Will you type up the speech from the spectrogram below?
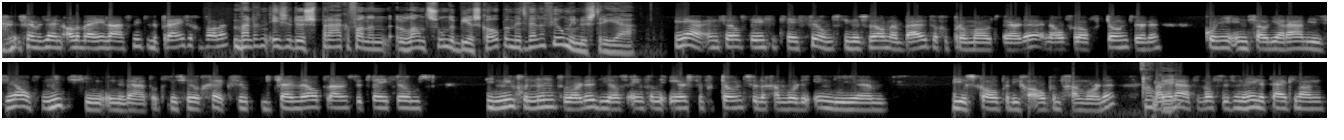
we zijn allebei helaas niet in de prijzen gevallen. Maar dan is er dus sprake van een land zonder bioscopen met wel een filmindustrie, ja. Ja, en zelfs deze twee films, die dus wel naar buiten gepromoot werden en overal vertoond werden, kon je in Saudi-Arabië zelf niet zien, inderdaad. Dat is heel gek. Het zijn wel trouwens de twee films die nu genoemd worden, die als een van de eerste vertoond zullen gaan worden in die um, bioscopen die geopend gaan worden. Okay. Maar inderdaad, het was dus een hele tijd lang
